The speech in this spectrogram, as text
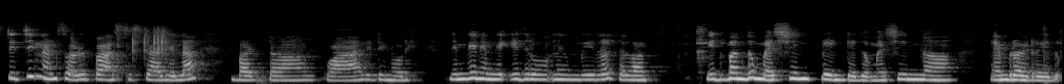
ಸ್ಟಿಚಿಂಗ್ ನಂಗೆ ಸ್ವಲ್ಪ ಅಷ್ಟಿಷ್ಟ ಆಗಲಿಲ್ಲ ಬಟ್ ಕ್ವಾಲಿಟಿ ನೋಡಿ. ನಿಮಗೆ ನಿಮಗೆ ಇದ್ರ, ನಿಮ್ಗೆ ಇದ್ರಲ್ಲ ಇದು ಬಂದು ಮೆಷಿನ್ ಪ್ರಿಂಟ್ ಇದು ಮೆಷಿನ್ ಎಂಬ್ರಾಯ್ಡ್ರಿ ಇದು.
